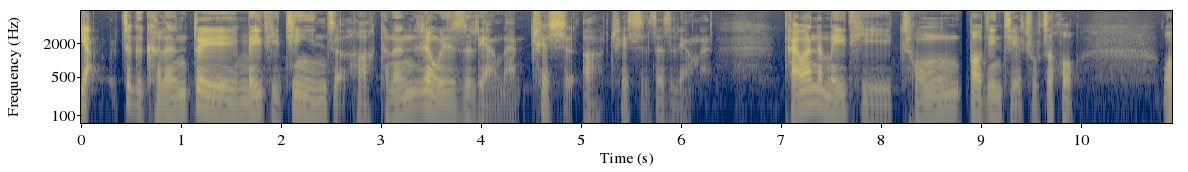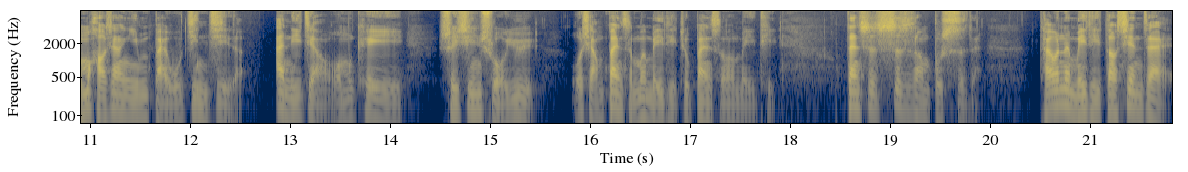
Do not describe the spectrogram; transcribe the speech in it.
呀。这个可能对媒体经营者哈，可能认为是两难。确实啊，确实这是两难。台湾的媒体从报禁解除之后，我们好像已经百无禁忌了。按理讲，我们可以随心所欲，我想办什么媒体就办什么媒体。但是事实上不是的。台湾的媒体到现在，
